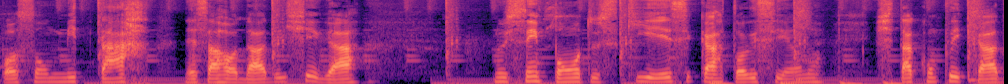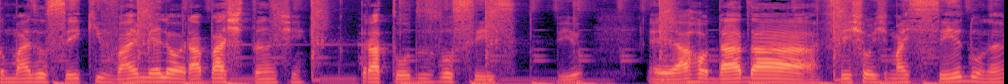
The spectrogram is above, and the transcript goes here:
possam mitar nessa rodada e chegar nos 100 pontos que esse cartola esse ano está complicado, mas eu sei que vai melhorar bastante para todos vocês, viu? É, a rodada fecha hoje mais cedo, né?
